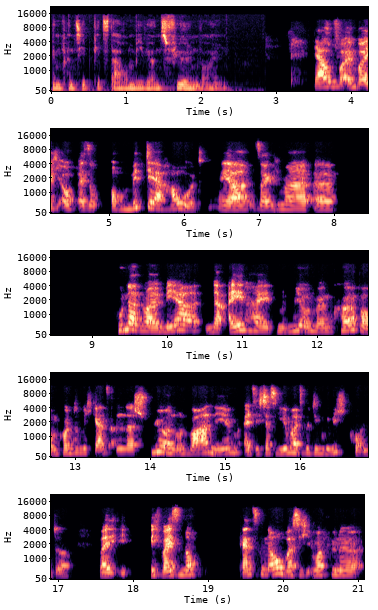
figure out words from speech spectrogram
im Prinzip geht es darum, wie wir uns fühlen wollen. Ja, und vor allem war ich auch, also auch mit der Haut, ja, sage ich mal, äh, hundertmal mehr eine Einheit mit mir und meinem Körper und konnte mich ganz anders spüren und wahrnehmen, als ich das jemals mit dem Gewicht konnte. Weil ich weiß noch ganz genau, was ich immer für eine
